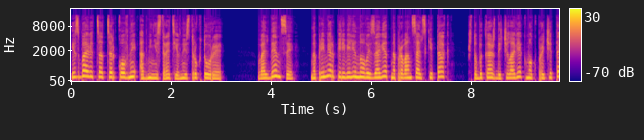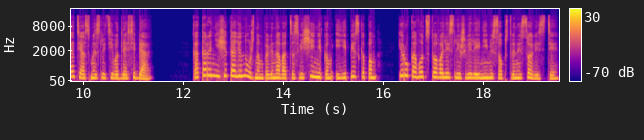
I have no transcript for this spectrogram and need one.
избавиться от церковной административной структуры. Вальденцы, например, перевели Новый Завет на провансальский так, чтобы каждый человек мог прочитать и осмыслить его для себя. Катары не считали нужным повиноваться священникам и епископам и руководствовались лишь велениями собственной совести.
